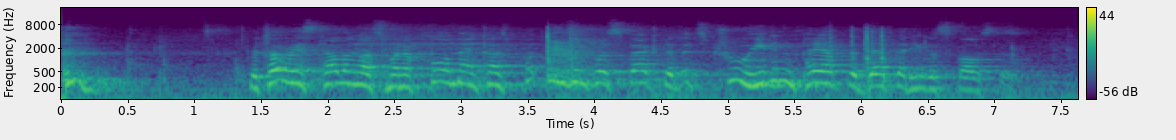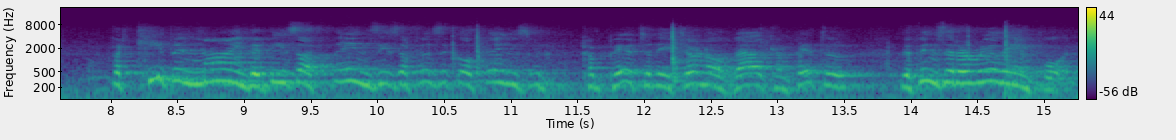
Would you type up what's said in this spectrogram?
the Torah is telling us when a poor man comes, put things in perspective. It's true, he didn't pay up the debt that he was supposed to. But keep in mind that these are things, these are physical things compared to the eternal value, compared to the things that are really important.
